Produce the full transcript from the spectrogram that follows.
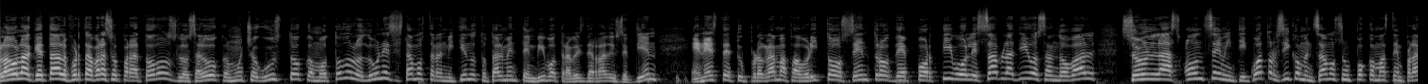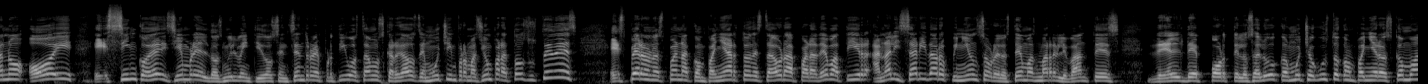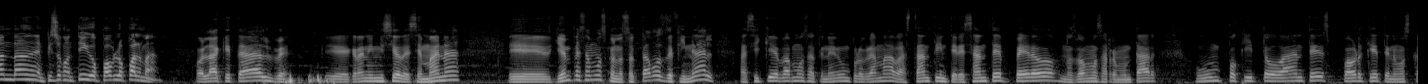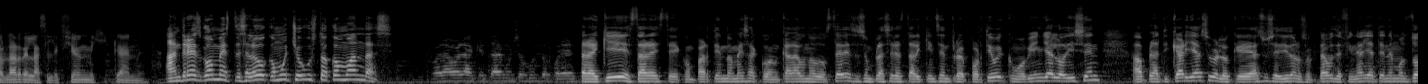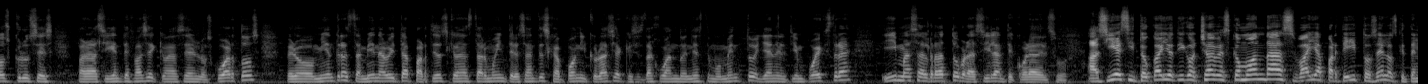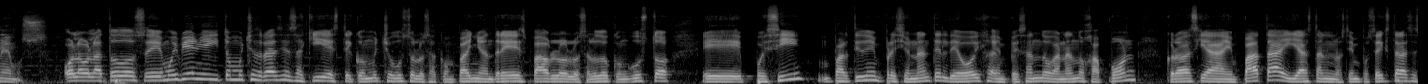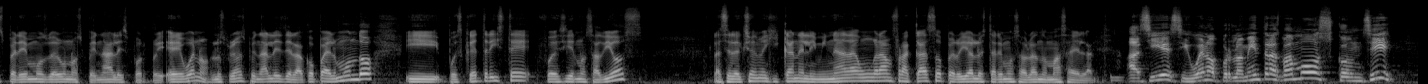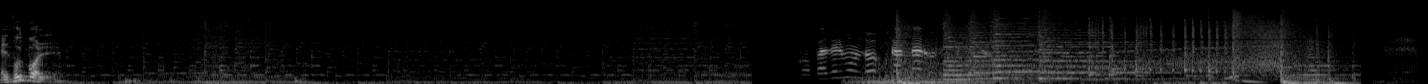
Hola, hola, ¿qué tal? Fuerte abrazo para todos. Los saludo con mucho gusto. Como todos los lunes, estamos transmitiendo totalmente en vivo a través de Radio Septién. En este tu programa favorito, Centro Deportivo. Les habla Diego Sandoval. Son las 11.24. Sí, comenzamos un poco más temprano. Hoy es 5 de diciembre del 2022. En Centro Deportivo estamos cargados de mucha información para todos ustedes. Espero nos puedan acompañar toda esta hora para debatir, analizar y dar opinión sobre los temas más relevantes del deporte. Los saludo con mucho gusto, compañeros. ¿Cómo andan? Empiezo contigo, Pablo Palma. Hola, ¿qué tal? Gran inicio de semana. Eh, ya empezamos con los octavos de final, así que vamos a tener un programa bastante interesante, pero nos vamos a remontar un poquito antes porque tenemos que hablar de la selección mexicana. Andrés Gómez, te saludo con mucho gusto, ¿cómo andas? Hola, hola, ¿qué tal? Mucho gusto poder estar aquí, estar este, compartiendo mesa con cada uno de ustedes. Es un placer estar aquí en Centro Deportivo y como bien ya lo dicen, a platicar ya sobre lo que ha sucedido en los octavos de final. Ya tenemos dos cruces para la siguiente fase que van a ser en los cuartos, pero mientras también ahorita partidos que van a estar muy interesantes, Japón y Croacia que se está jugando en este momento, ya en el tiempo extra, y más al rato Brasil ante Corea del Sur. Así es, y Tocayo Diego Chávez, ¿cómo andas? Vaya partiditos, eh, los que tenemos. Hola, hola a todos. Eh, muy bien, Dieguito, muchas gracias. Aquí, este, con mucho gusto los acompaño. Andrés, Pablo, los saludo con gusto. Eh, pues sí, un partido impresionante el de hoy, empezando ganando Japón. Croacia empata y ya están en los tiempos extras. Esperemos ver unos penales por, eh, bueno, los primeros penales de la Copa del Mundo. Y pues qué triste fue decirnos adiós. La selección mexicana eliminada, un gran fracaso, pero ya lo estaremos hablando más adelante. Así es, y bueno, por lo mientras vamos con sí, el fútbol.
